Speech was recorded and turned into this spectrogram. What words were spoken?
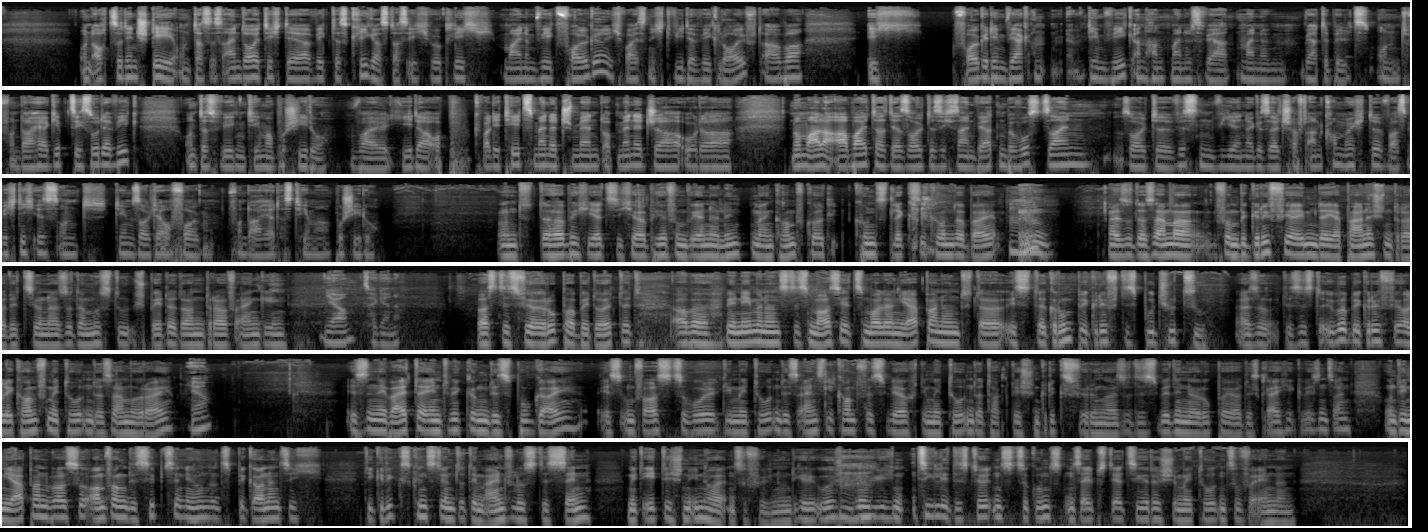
und auch zu denen stehe. Und das ist eindeutig der Weg des Kriegers, dass ich wirklich meinem Weg folge. Ich weiß nicht, wie der Weg läuft, aber ich folge dem, Werk an, dem Weg anhand meines Wert, meinem Wertebilds. Und von daher gibt sich so der Weg und deswegen Thema Bushido, weil jeder, ob Qualitätsmanagement, ob Manager oder normaler Arbeiter, der sollte sich seinen Werten bewusst sein, sollte wissen, wie er in der Gesellschaft ankommen möchte, was wichtig ist und dem sollte er auch folgen. Von daher das Thema Bushido. Und da habe ich jetzt, ich habe hier von Werner Linden mein Kampfkunstlexikon dabei. Mhm. Also da sind wir vom Begriff her eben der japanischen Tradition. Also da musst du später dann drauf eingehen, Ja, sehr gerne. Was das für Europa bedeutet. Aber wir nehmen uns das Maß jetzt mal an Japan und da ist der Grundbegriff des Bujutsu. Also das ist der Überbegriff für alle Kampfmethoden der Samurai. Ja, ist eine Weiterentwicklung des Bugai. Es umfasst sowohl die Methoden des Einzelkampfes wie auch die Methoden der taktischen Kriegsführung. Also das wird in Europa ja das gleiche gewesen sein. Und in Japan war es so, Anfang des 17. Jahrhunderts begannen sich die Kriegskünste unter dem Einfluss des Zen mit ethischen Inhalten zu füllen und ihre ursprünglichen Ziele des Tötens zugunsten selbsterzieherischer Methoden zu verändern.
